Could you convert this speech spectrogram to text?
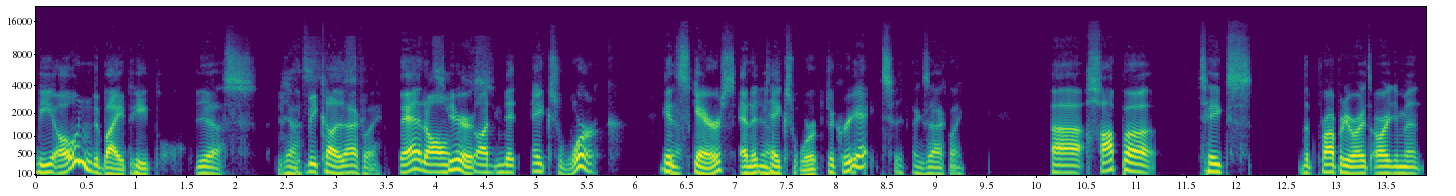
be owned by people. Yes. Yes. Because exactly. Then all Scarce. of a sudden it takes work. It's Yeah. scarce and it Yeah. takes work to create. Exactly. Uh, Hoppe takes the property rights argument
